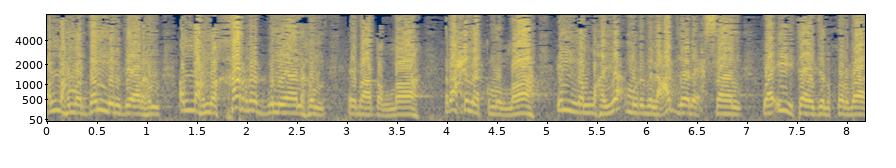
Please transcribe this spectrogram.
اللهم دمر ديارهم. اللهم خرب بنيانهم. عباد الله رحمكم الله. إن الله يأمر بالعدل والإحسان وإيتاء ذي القربى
